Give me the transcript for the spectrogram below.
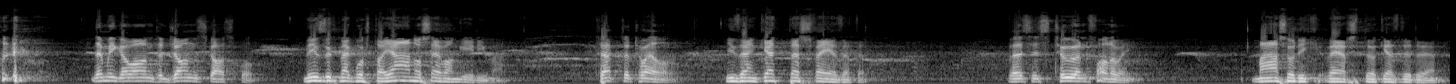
Then we go on to John's Gospel, Nézzük meg most a János evangéliumát. chapter 12, 12-es fejezetet. verses 2 and following. Második verstől kezdődően.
